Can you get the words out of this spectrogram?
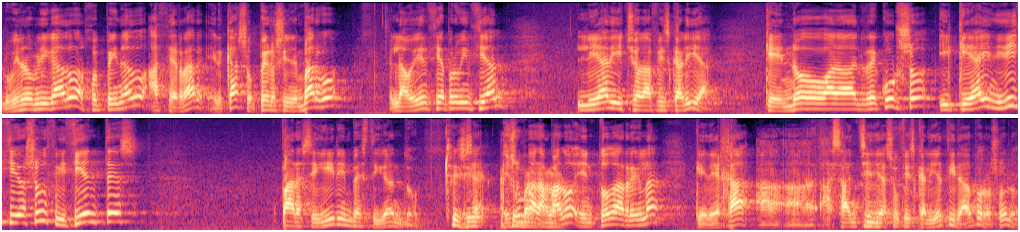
lo hubieran obligado al juez Peinado a cerrar el caso. Pero, sin embargo, la audiencia provincial le ha dicho a la Fiscalía que no el recurso y que hay indicios suficientes para seguir investigando. Sí, sí, es, un parapalo en toda regla que deja a, Sánchez y a su fiscalía tirada por los suelos.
